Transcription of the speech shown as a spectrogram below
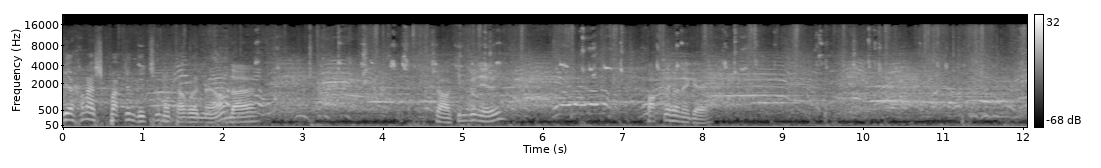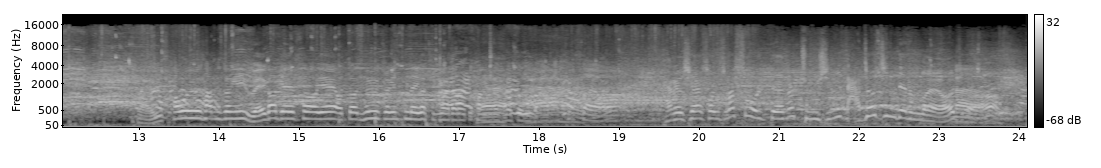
개 하나씩밖에 넣지 못하고 있네요. 네. 자, 김준일. 차재영에게. 자, 이 서울 삼성이 외곽에서의 어떤 효율적인 플레이가 중요하다고 또 방금 네. 가르시아 선수가 쏠 때는 중심이 낮아진다는 거예요. 네. 지금.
